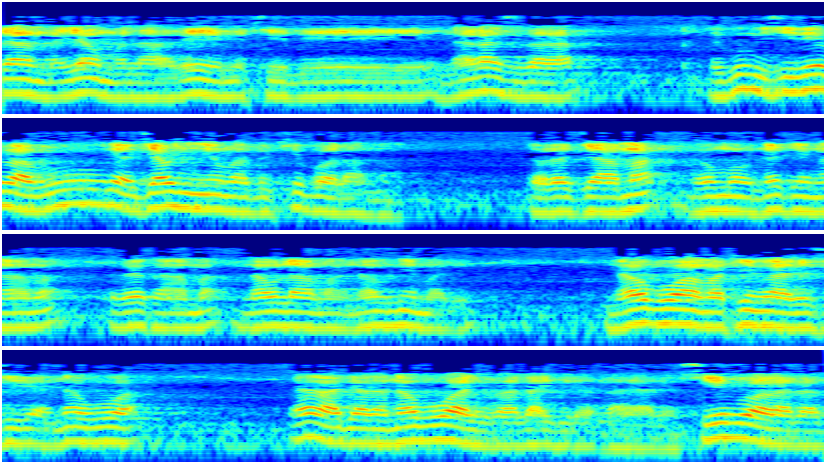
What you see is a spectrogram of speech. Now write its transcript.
ဒမရောက်မလာသေးမဖြစ်သေးနာရဆိုတာကအခုမရှိသေးပါဘူးတဲ့အကြောင်းညွှန်မှသူဖြစ်ပေါ်လာမှာ တော်တော်ကြာမှဘုံမဟုတ်လက်ကျင်ကမှတစ်ခါခါမှနောက်လာမှနောက်နှစ်မှလေနောက်ဘဝမှာဖြစ်မှလည်းရှိတယ်နောက်ဘဝအဲ့ဒါကြတော့နောက်ဘဝတွေကလိုက်ပြီးတော့လာရတယ်ရှင်းဘဝကတော့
